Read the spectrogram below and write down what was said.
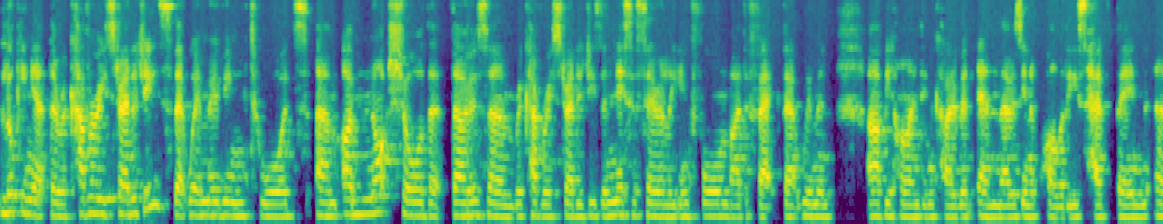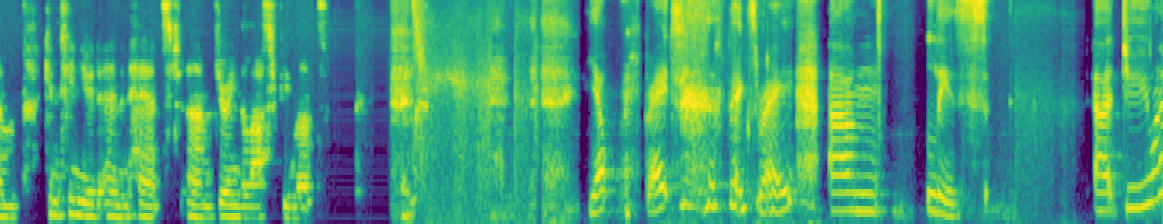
looking at the recovery strategies that we're moving towards, um, I'm not sure that those um, recovery strategies are necessarily informed by the fact that women are behind in COVID and those inequalities have been um, continued and enhanced during during the last few months. Yep, great. Thanks, Rae. Um, Liz, uh, do you want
